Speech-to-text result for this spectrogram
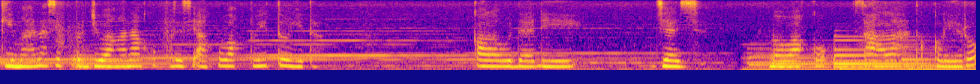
gimana sih perjuangan aku posisi aku waktu itu gitu. Kalau udah di judge bahwa aku salah atau keliru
